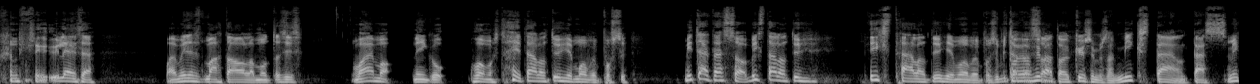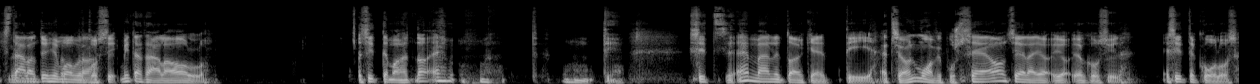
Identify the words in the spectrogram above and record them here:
yleensä vai mitä se mahtaa olla, mutta siis vaimo niin kuin huomasi, että hei, täällä on tyhjä muovipussi. Mitä tässä on? Miksi täällä on tyhjä, miksi täällä on tyhjä muovipussi? Mitä Toi on hyvä toi kysymys, että miksi tää on tässä? Miksi täällä on tyhjä Tota, muovipussi? Mitä täällä on ollut? Sitten mä että no eh, mm, tie- sitten en mä nyt oikein tiedä. Että se on muovipussi. Se on siellä jo, jo, joku syy. Ja sitten kuuluu se.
